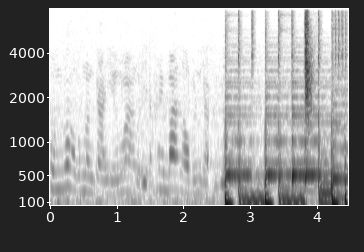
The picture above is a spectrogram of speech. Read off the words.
คนก็ออกกำลังกายเยอะมากเลยอยากให้บ้านเราเป็นแบบนี้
